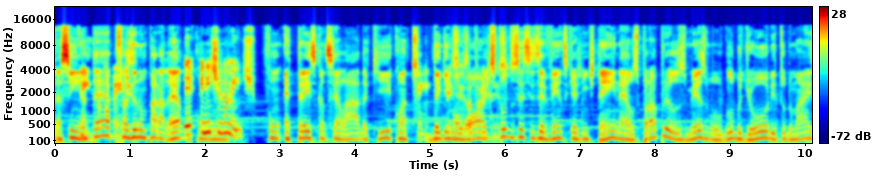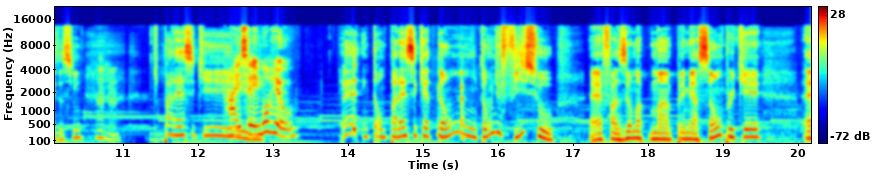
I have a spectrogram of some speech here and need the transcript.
Assim, Sim, até totalmente. fazendo um paralelo Definitivamente. com, com E3 cancelado aqui, com a Sim, The Game Awards, todos esses eventos que a gente tem, né? Os próprios mesmo, o Globo de Ouro e tudo mais, assim, Uhum. que parece que... Ah, esse aí morreu. É, então, parece que é tão, tão difícil é, fazer uma, uma premiação, porque é,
